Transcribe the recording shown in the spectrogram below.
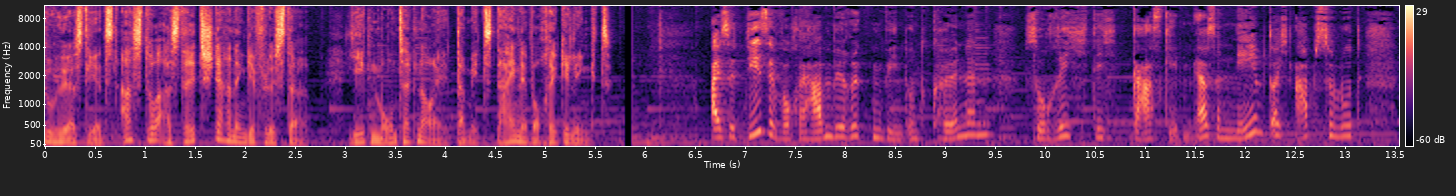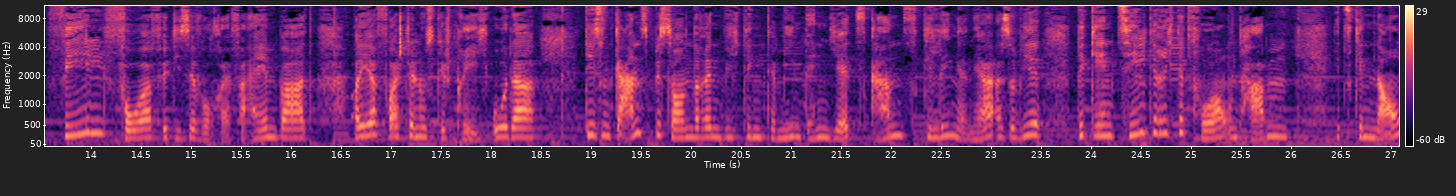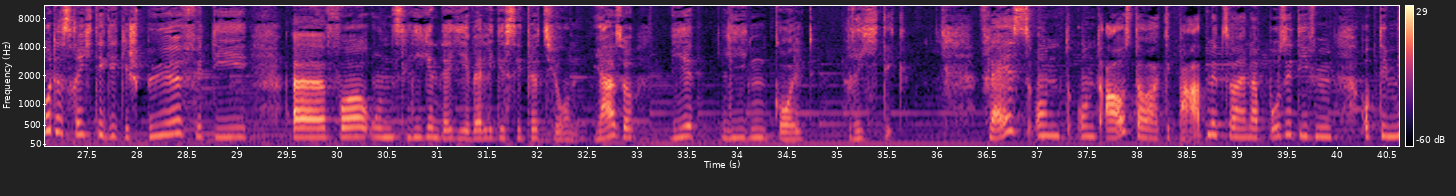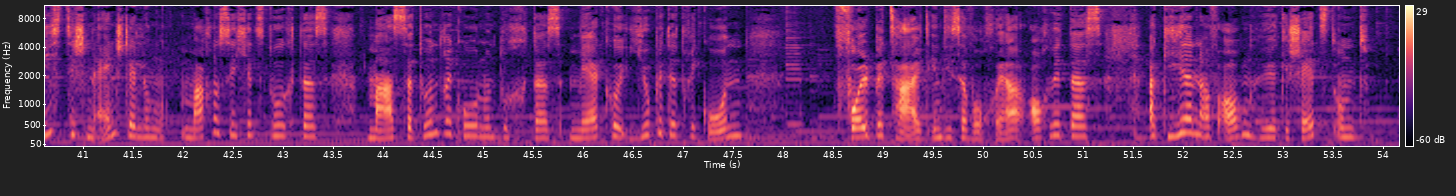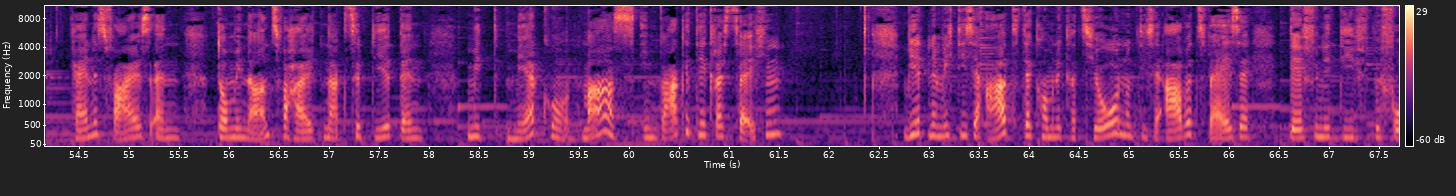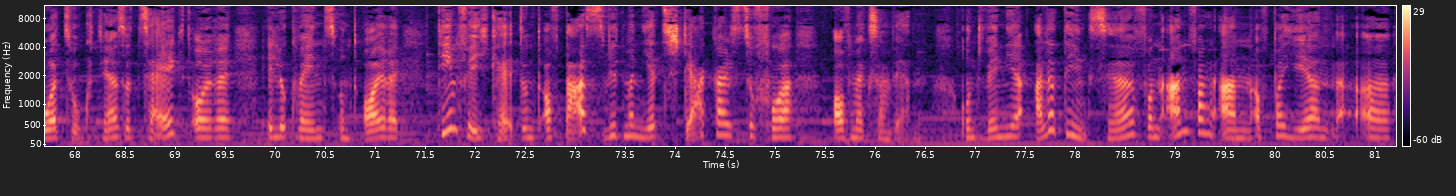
Du hörst jetzt Astro Astrids Sternengeflüster. Jeden Montag neu, damit deine Woche gelingt. Also diese Woche haben wir Rückenwind und können so richtig Gas geben. Also nehmt euch absolut viel vor für diese Woche. Vereinbart euer Vorstellungsgespräch oder diesen ganz besonderen wichtigen Termin, denn jetzt kann es gelingen. Ja? Also wir, wir gehen zielgerichtet vor und haben jetzt genau das richtige Gespür für die äh, vor uns liegende jeweilige Situation. Ja, also wir liegen Gold richtig. Fleiß und, und Ausdauer gepaart mit so einer positiven, optimistischen Einstellung machen sich jetzt durch das Mars-Saturn-Trigon und durch das Merkur-Jupiter-Trigon voll bezahlt in dieser Woche. Ja. Auch wird das Agieren auf Augenhöhe geschätzt und keinesfalls ein Dominanzverhalten akzeptiert, denn mit Merkur und Mars im Waage-Tierkreiszeichen wird nämlich diese Art der Kommunikation und diese Arbeitsweise definitiv bevorzugt. Ja? Also zeigt eure Eloquenz und eure Teamfähigkeit und auf das wird man jetzt stärker als zuvor aufmerksam werden. Und wenn ihr allerdings ja, von Anfang an auf Barrieren, äh,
